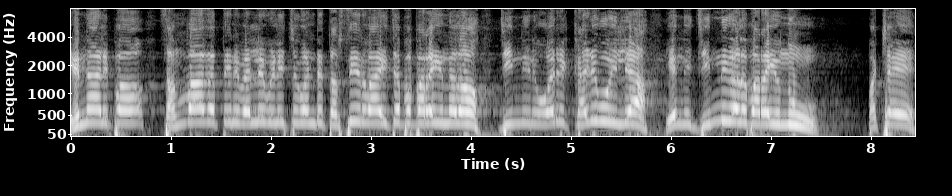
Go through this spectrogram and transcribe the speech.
എന്നാൽ ഇപ്പോ സംവാദത്തിന് വെല്ലുവിളിച്ചുകൊണ്ട് തഫ്സീർ വായിച്ചപ്പോ പറയുന്നതോ ജിന്നിന് ഒരു കഴിവുമില്ല എന്ന് ജിന്നുകൾ പറയുന്നു. പക്ഷേ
